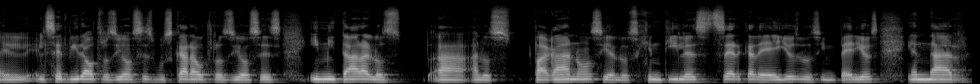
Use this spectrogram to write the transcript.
El, el servir a otros dioses, buscar a otros dioses, imitar a los, a los paganos y a los gentiles cerca de ellos, los imperios, y andar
